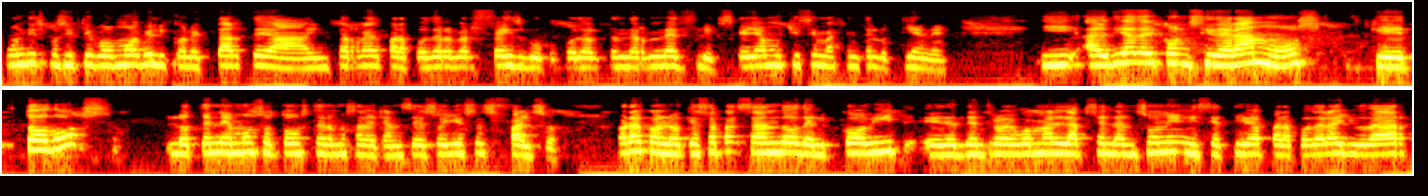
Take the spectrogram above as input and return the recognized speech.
un dispositivo móvil y conectarte a Internet para poder ver Facebook, poder tener Netflix, que ya muchísima gente lo tiene. Y al día de hoy consideramos que todos lo tenemos o todos tenemos al alcance eso y eso es falso. Ahora con lo que está pasando del COVID, eh, dentro de Woman Lab se lanzó una iniciativa para poder ayudar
